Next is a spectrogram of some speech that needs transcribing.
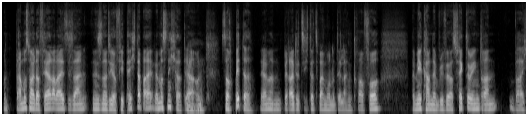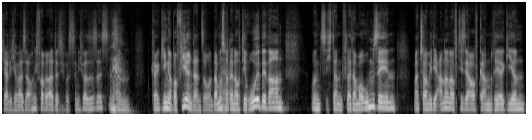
Und da muss man halt auch fairerweise sagen, es ist natürlich auch viel Pech dabei, wenn man es nicht hat, ja. Mhm. Und es ist auch bitter. Ja, man bereitet sich da zwei Monate lang drauf vor. Bei mir kam dann Reverse Factoring dran, war ich ehrlicherweise auch nicht vorbereitet. Ich wusste nicht, was es ist. ähm, ging aber vielen dann so. Und da muss ja. man dann auch die Ruhe bewahren und sich dann vielleicht auch mal umsehen, mal schauen, wie die anderen auf diese Aufgaben reagieren.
